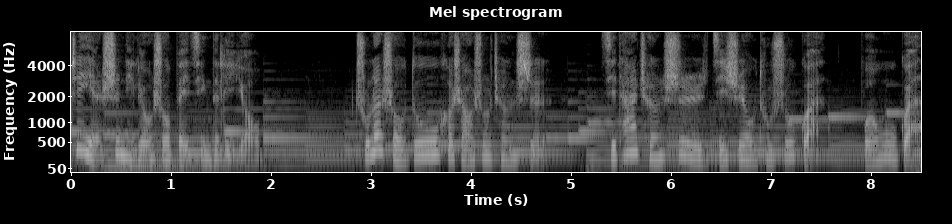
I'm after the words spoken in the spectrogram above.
这也是你留守北京的理由。除了首都和少数城市，其他城市即使有图书馆、博物馆、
